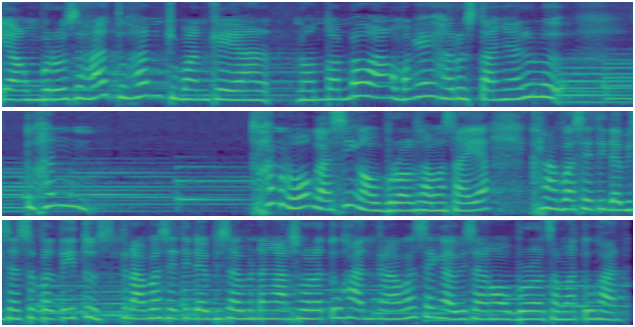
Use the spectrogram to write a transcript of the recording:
yang berusaha Tuhan cuman kayak nonton doang makanya harus tanya dulu Tuhan Tuhan mau gak sih ngobrol sama saya? Kenapa saya tidak bisa seperti itu? Kenapa saya tidak bisa mendengar suara Tuhan? Kenapa saya nggak bisa ngobrol sama Tuhan?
